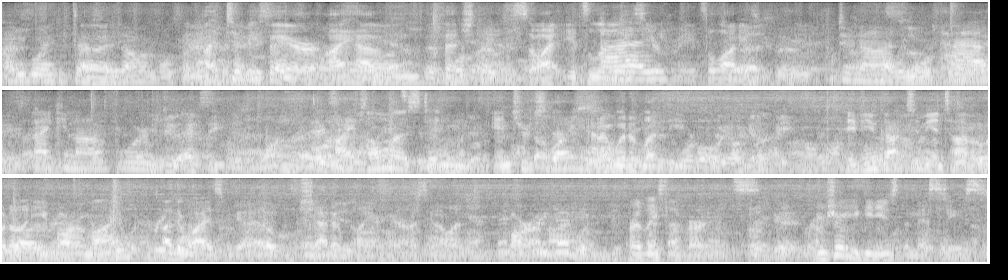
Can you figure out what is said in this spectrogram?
I'm to Uh, to be fair, I have fetch lands, so I, it's a little I- easier for me. It's a lot easier. For me. Do not have, I cannot afford. Do X equals one, right? I almost didn't enter today, and I would have let people. If you got to me in time, I would have let you borrow mine. Otherwise, we got a shadow player here. I was gonna let borrow mine, or at least the verdants. I'm sure you could use the misties.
